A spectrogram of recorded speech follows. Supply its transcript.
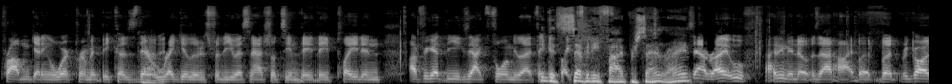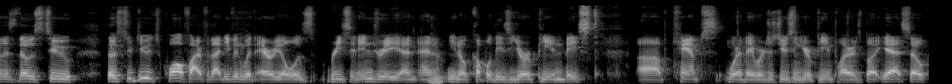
problem getting a work permit because they're regulars for the U.S. national team. They they played in, I forget the exact formula. I I think, think it's like seventy five percent, right? is that right? Oof, I didn't even know it was that high. But but regardless, those two those two dudes qualify for that, even with Arriola's recent injury and and you know a couple of these European based uh, camps where they were just using European players. But yeah, so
